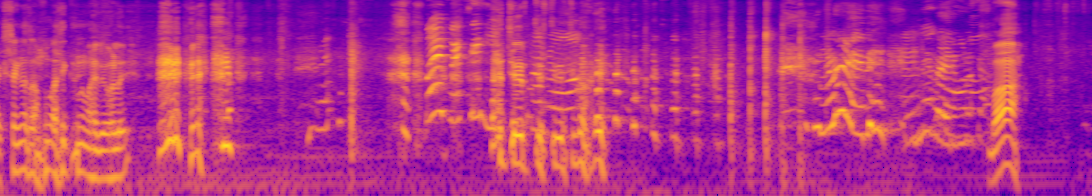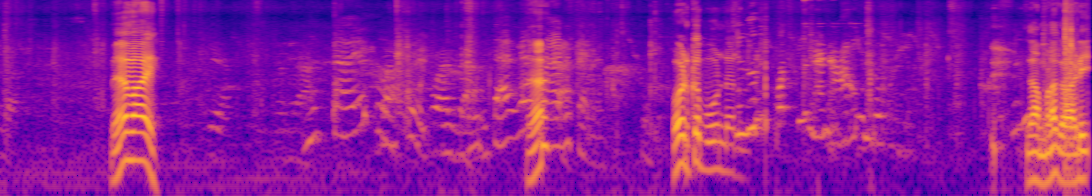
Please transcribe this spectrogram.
ലക്ഷങ്ങൾ സമ്പാദിക്കുന്ന മലയോൾ ചിരിച്ചു ചിരിച്ചു നോക്കി. വാ. വേ വായ്. ഓടുക്ക പോകണ്ട നമ്മളെ ഗാഡി.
